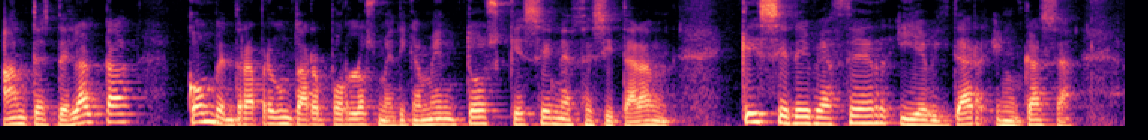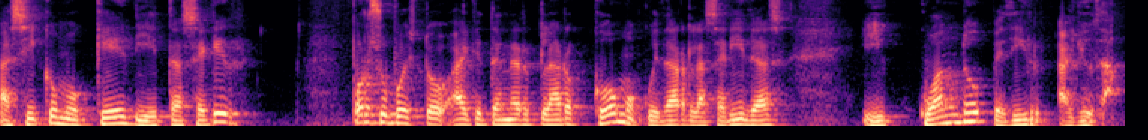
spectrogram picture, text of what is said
antes del alta, convendrá preguntar por los medicamentos que se necesitarán, qué se debe hacer y evitar en casa, así como qué dieta seguir. Por supuesto, hay que tener claro cómo cuidar las heridas y cuándo pedir ayuda.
